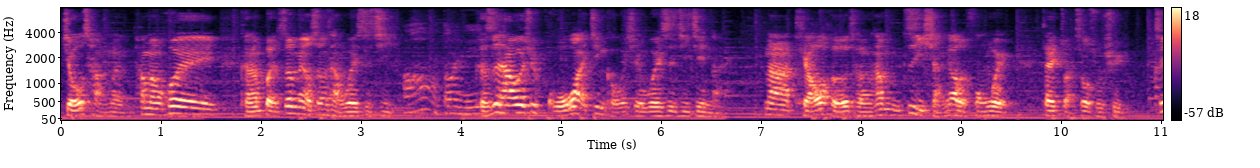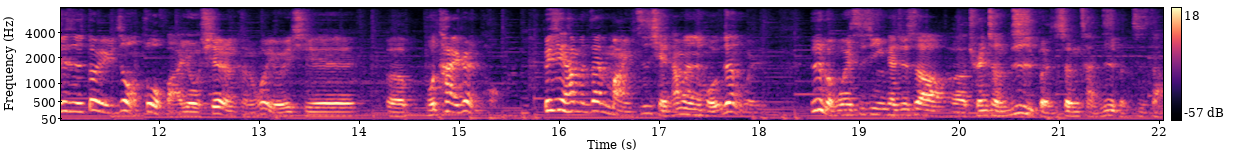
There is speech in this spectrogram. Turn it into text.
酒厂们，他们会可能本身没有生产威士忌，哦。可是他会去国外进口一些威士忌进来，那调和成他们自己想要的风味，再转售出去。其实对于这种做法，有些人可能会有一些呃不太认同，毕竟他们在买之前，他们认为日本威士忌应该就是要呃全程日本生产、日本制造。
